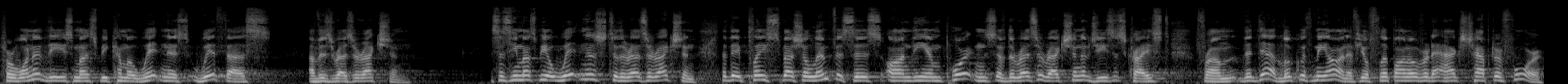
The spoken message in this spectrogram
For one of these must become a witness with us of his resurrection. It says he must be a witness to the resurrection, that they place special emphasis on the importance of the resurrection of Jesus Christ from the dead. Look with me on, if you'll flip on over to Acts chapter 4,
